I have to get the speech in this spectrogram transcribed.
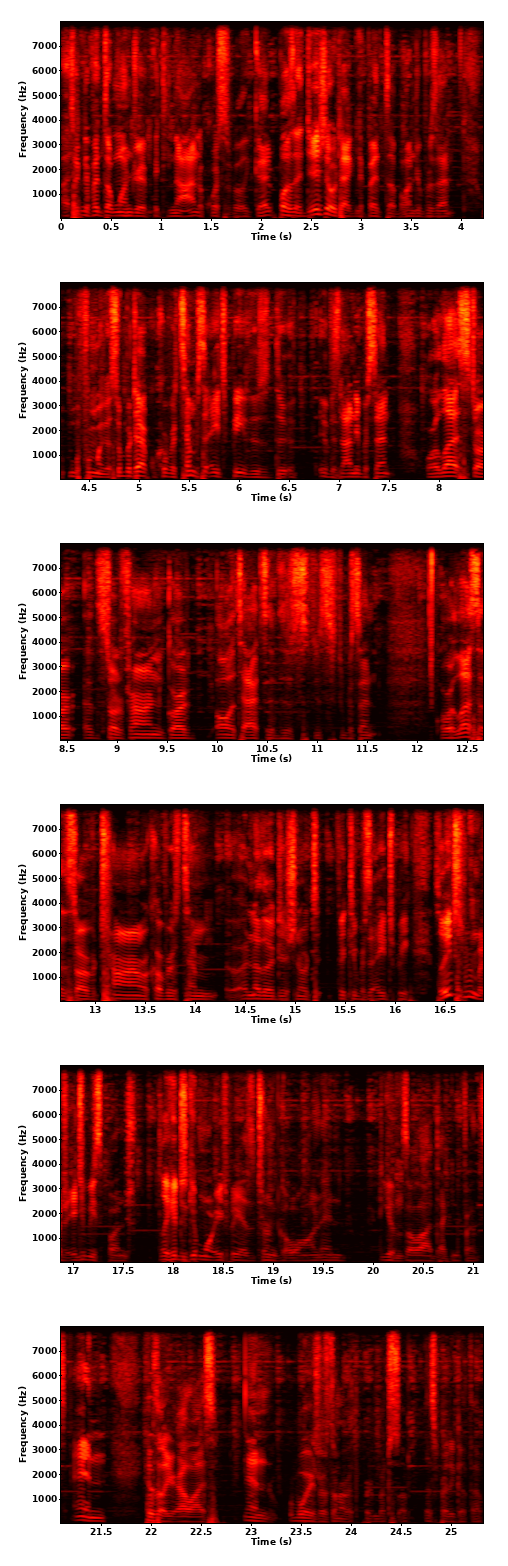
Attack defense up 159, of course, is really good. Plus, additional attack defense up 100%. Performing a super attack will cover 10% HP if if it's 90% or less. Start at the start of turn, guard all attacks if it's 60% or less at the start of a turn, recovers 10, another additional 15% HP. So he just pretty much HP sponge. Like he just get more HP as the turns go on, and he gives him a lot of attacking defense, and heals all your allies and Warriors on Earth pretty much. So that's pretty good though.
